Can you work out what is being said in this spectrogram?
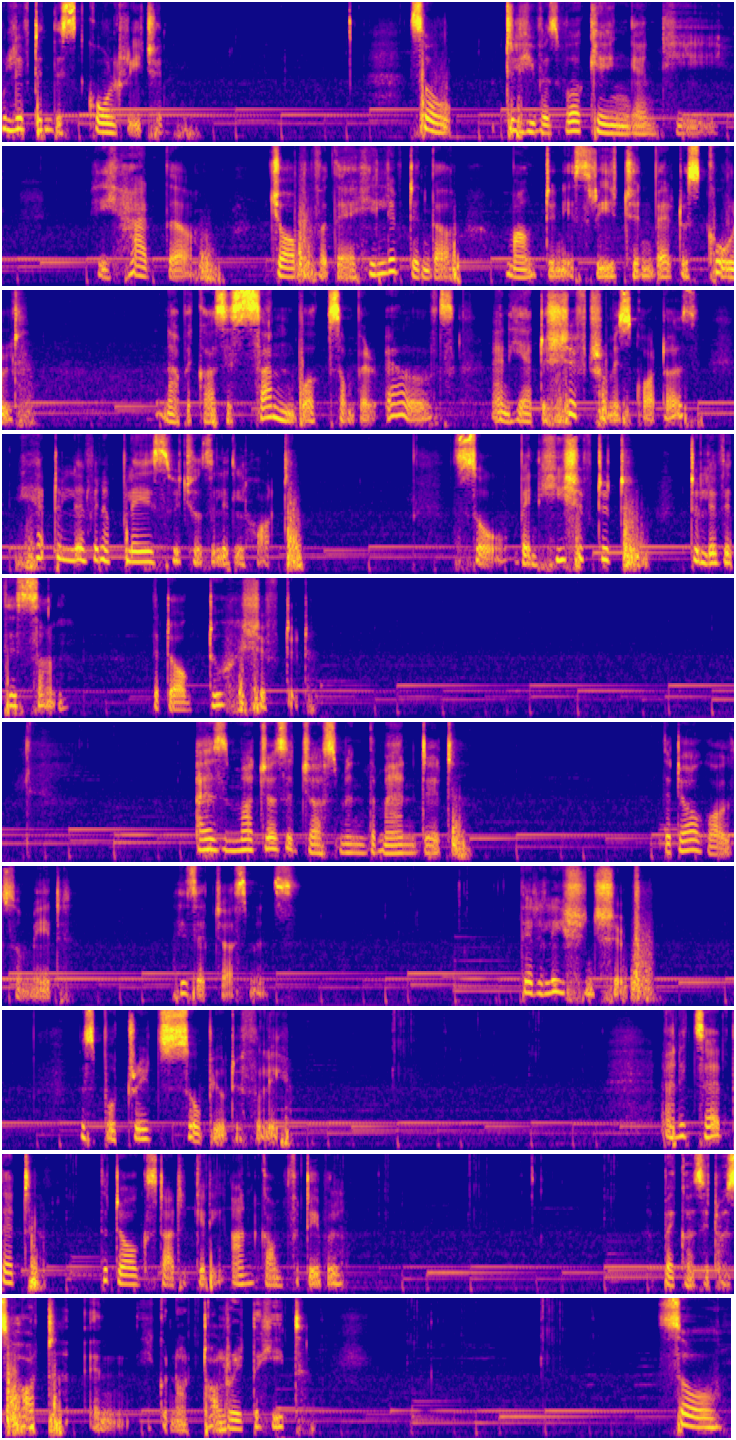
who lived in this cold region. So, he was working and he he had the job over there, he lived in the mountainous region where it was cold. Now, because his son worked somewhere else and he had to shift from his quarters, he had to live in a place which was a little hot. So, when he shifted to live with his son, the dog too shifted. As much as adjustment the man did, the dog also made his adjustments. Their relationship was portrayed so beautifully. And it said that the dog started getting uncomfortable because it was hot and he could not tolerate the heat. So,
